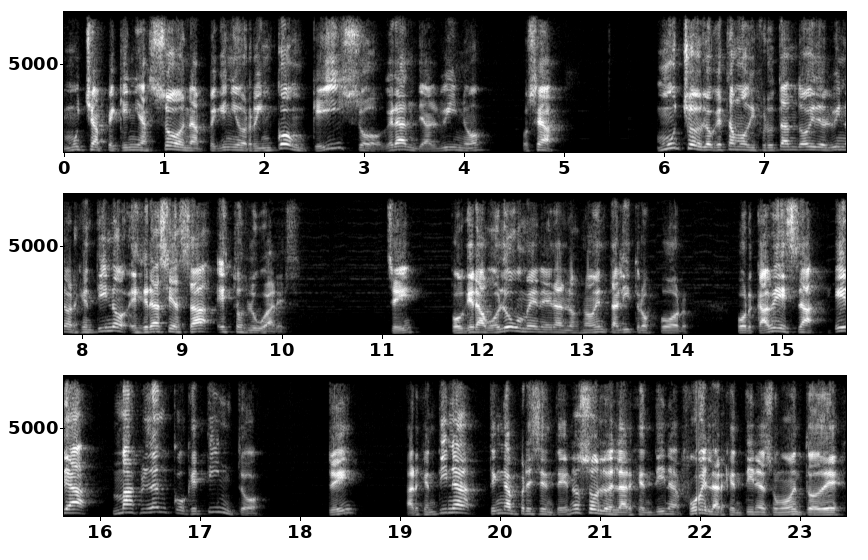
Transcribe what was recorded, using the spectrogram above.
mucha pequeña zona, pequeño rincón que hizo grande al vino. O sea, mucho de lo que estamos disfrutando hoy del vino argentino es gracias a estos lugares. ¿Sí? porque era volumen, eran los 90 litros por, por cabeza, era más blanco que tinto. ¿sí? Argentina, tengan presente que no solo es la Argentina, fue la Argentina en su momento de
